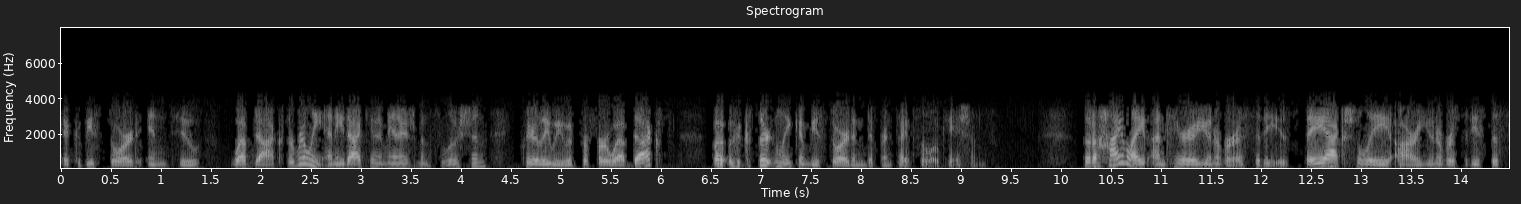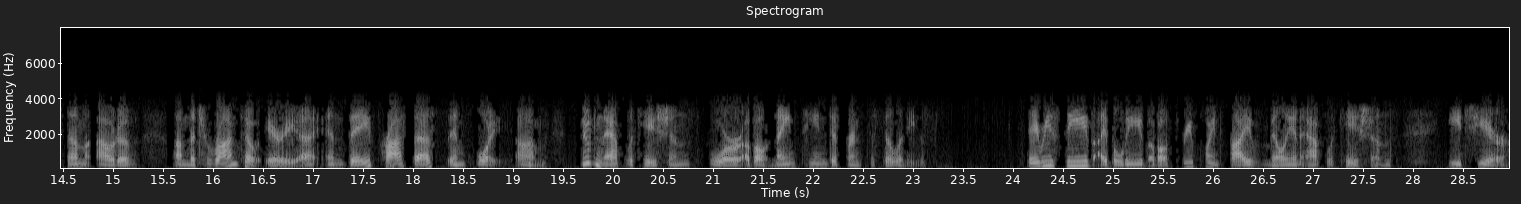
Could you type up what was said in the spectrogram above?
it could be stored into WebDocs or really any document management solution. Clearly we would prefer WebDocs, but it certainly can be stored in different types of locations. So to highlight Ontario universities, they actually are a university system out of um, the Toronto area, and they process employee, um, student applications for about 19 different facilities. They receive, I believe, about 3.5 million applications each year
